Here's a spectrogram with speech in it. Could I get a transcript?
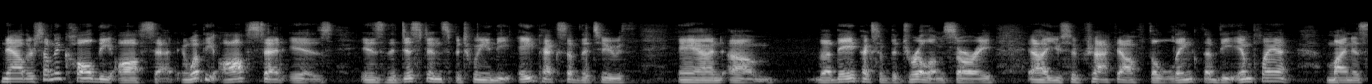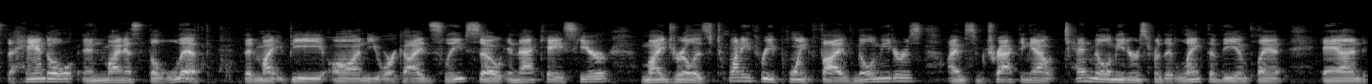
Now, there's something called the offset, and what the offset is, is the distance between the apex of the tooth and um, the, the apex of the drill, I'm sorry, uh, you subtract off the length of the implant minus the handle and minus the lip that might be on your guide sleeve. So in that case here, my drill is 23.5 millimeters. I'm subtracting out 10 millimeters for the length of the implant and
